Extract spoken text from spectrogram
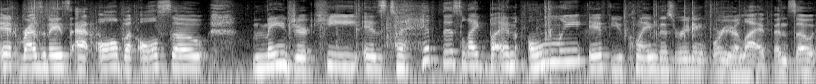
it resonates at all, but also major key is to hit this like button only if you claim this reading for your life. And so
